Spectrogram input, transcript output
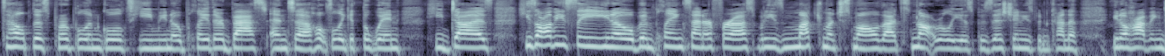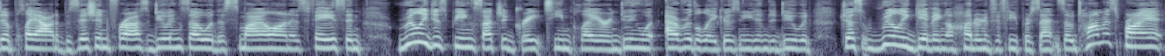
to help this purple and gold team, you know, play their best and to hopefully get the win. He does. He's obviously, you know, been playing center for us, but he's much, much smaller. That's not really his position. He's been kind of, you know, having to play out a position for us, doing so with a smile on his face and really just being such a great team player and doing whatever the Lakers need him to do and just really giving 150%. So Thomas Bryant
